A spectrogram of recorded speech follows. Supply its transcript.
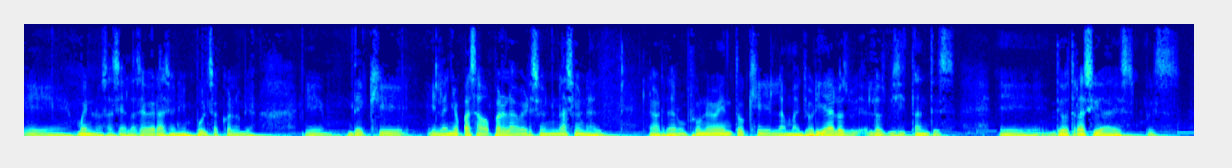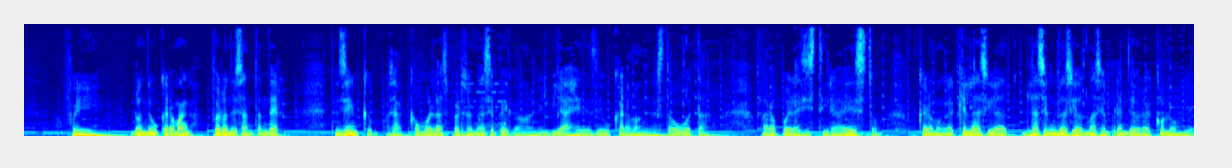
eh, bueno, nos hacía la aseveración Impulsa Colombia, eh, de que el año pasado para la versión nacional la verdad fue un evento que la mayoría de los, los visitantes eh, de otras ciudades, pues fue donde Bucaramanga, fueron de Santander. Entonces, o sea, cómo las personas se pegaban el viaje desde Bucaramanga hasta Bogotá para poder asistir a esto. Bucaramanga, que es la ciudad, la segunda ciudad más emprendedora de Colombia,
